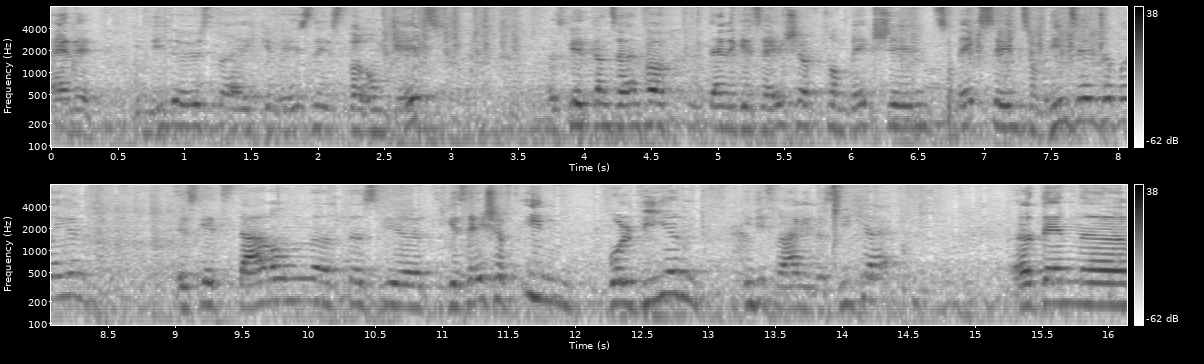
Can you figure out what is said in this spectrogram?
eine in Niederösterreich gewesen ist. Worum geht Es Es geht ganz einfach, eine Gesellschaft vom Wegsehen, Wegsehen zum Hinsehen zu bringen. Es geht darum, dass wir die Gesellschaft involvieren in die Frage der Sicherheit. Äh, denn äh,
